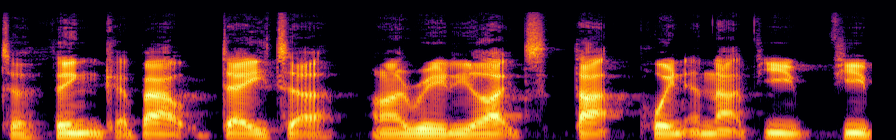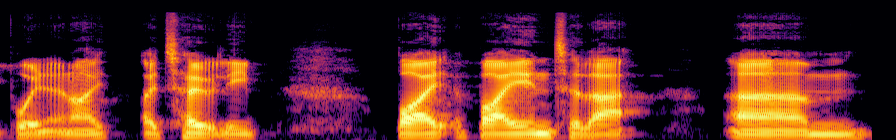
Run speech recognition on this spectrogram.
to think about data. And I really liked that point and that view viewpoint, and I I totally buy buy into that. Um,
